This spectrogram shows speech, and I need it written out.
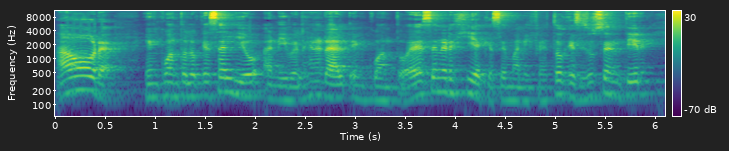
Ahora, en cuanto a lo que salió a nivel general, en cuanto a esa energía que se manifestó, que se hizo sentir,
